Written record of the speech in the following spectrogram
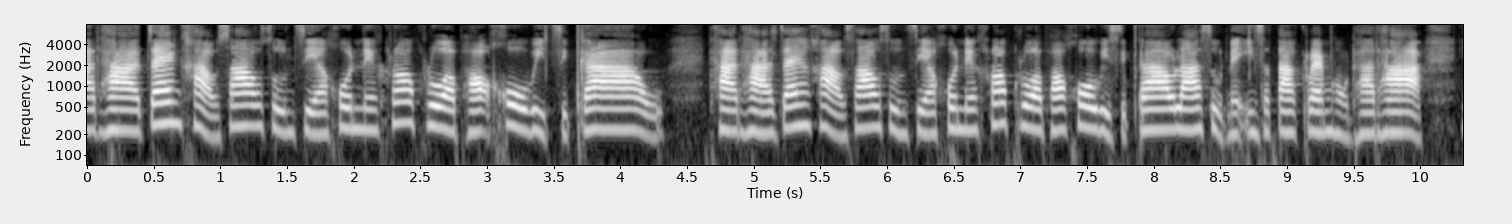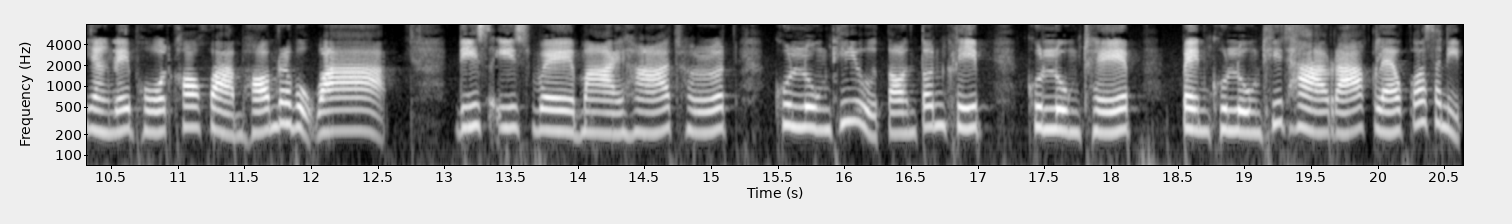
าทาแจ้งข่าวเศร้าสูญเสียคนในครอบครัวเพราะโควิด -19 ทาทาแจ้งข่าวเศร้าสูญเสียคนในครอบครัวเพราะโควิด -19 ล่าสุดในอินสตาแกรมของทาทายังได้โพสต์ข้อความพร้อมระบุว่า This is where my heart hurt คุณลุงที่อยู่ตอนต้นคลิป คุณลุงเทป เป็นคุณลุงที่ทารักแล้วก็สนิท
